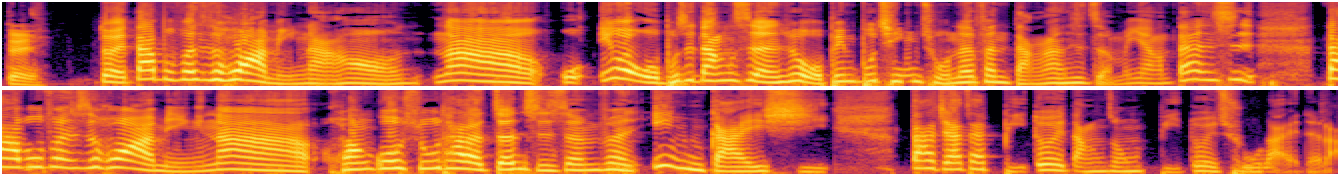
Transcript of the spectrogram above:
对。对，大部分是化名啦，齁。那我因为我不是当事人，所以我并不清楚那份档案是怎么样。但是大部分是化名。那黄国书他的真实身份应该是大家在比对当中比对出来的啦，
